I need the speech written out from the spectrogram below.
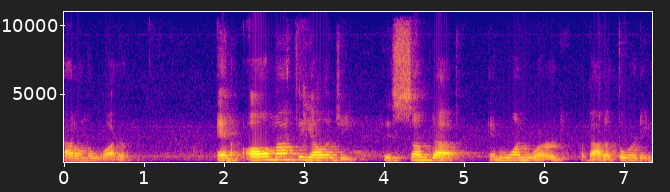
out on the water. And all my theology is summed up in one word about authority.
